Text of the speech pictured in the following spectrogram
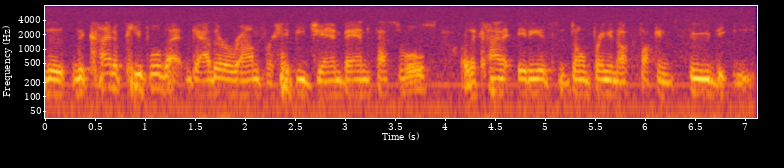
the the kind of people that gather around for hippie jam band festivals are the kind of idiots that don't bring enough fucking food to eat.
